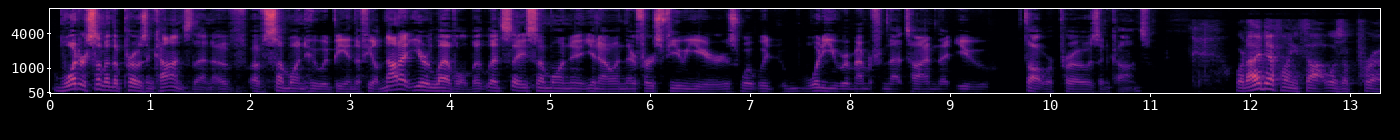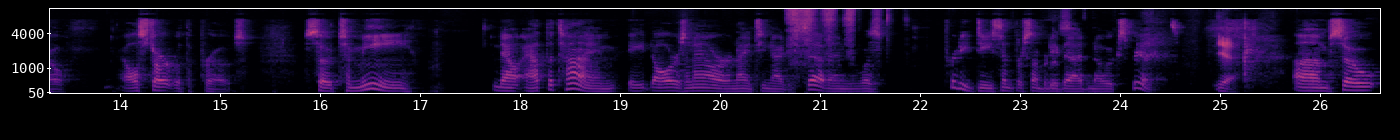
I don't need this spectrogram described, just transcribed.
what are some of the pros and cons then of of someone who would be in the field, not at your level, but let's say someone you know in their first few years? What would what do you remember from that time that you thought were pros and cons? What I definitely thought was a pro I'll start with the pros. So to me, now at the time, eight dollars an hour in 1997 was pretty decent for somebody that had no experience. Yeah. Um, so,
